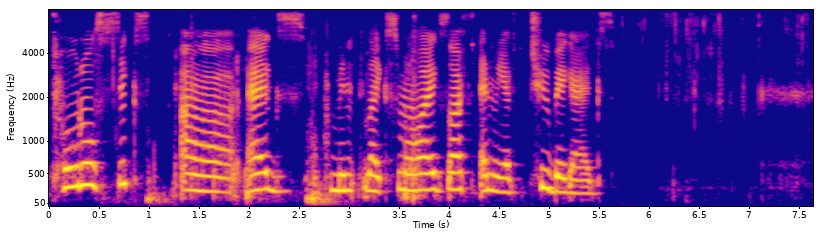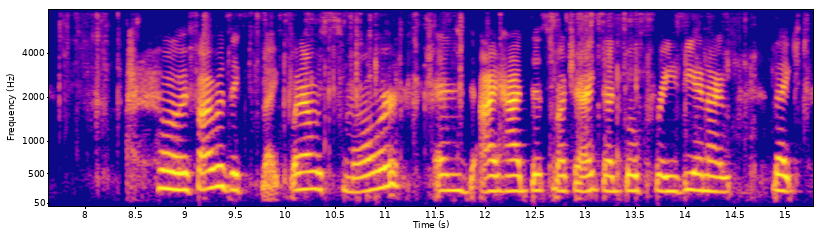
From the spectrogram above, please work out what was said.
total six uh, eggs, like small eggs left, and we have two big eggs. So if I was like, like when I was smaller and I had this much eggs, I'd go crazy and I like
